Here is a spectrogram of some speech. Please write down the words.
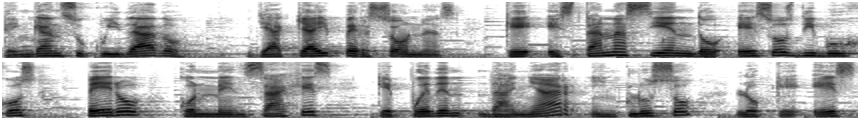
tengan su cuidado, ya que hay personas que están haciendo esos dibujos pero con mensajes que pueden dañar incluso lo que es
